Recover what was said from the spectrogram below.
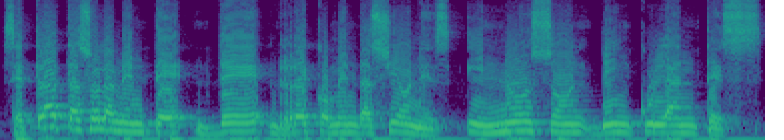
Se trata solamente de recomendaciones y no son vinculantes.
